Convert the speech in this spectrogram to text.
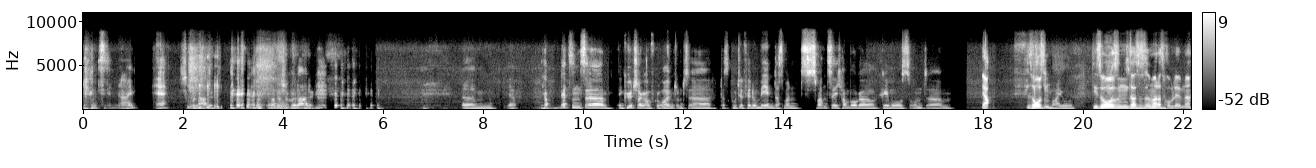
Nein. Hä? Schokolade. Immer nur Schokolade. ähm, ja. Ich habe letztens äh, den Kühlschrank aufgeräumt und äh, das gute Phänomen, dass man 20 Hamburger Remos und ähm, Ja. 40 Soßen. Mayo. Die Soßen, das ist immer das Problem, ne?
